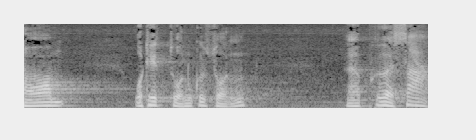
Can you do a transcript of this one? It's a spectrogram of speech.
น้อม อุทิศส่วนกุศลเพื่อสร้าง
